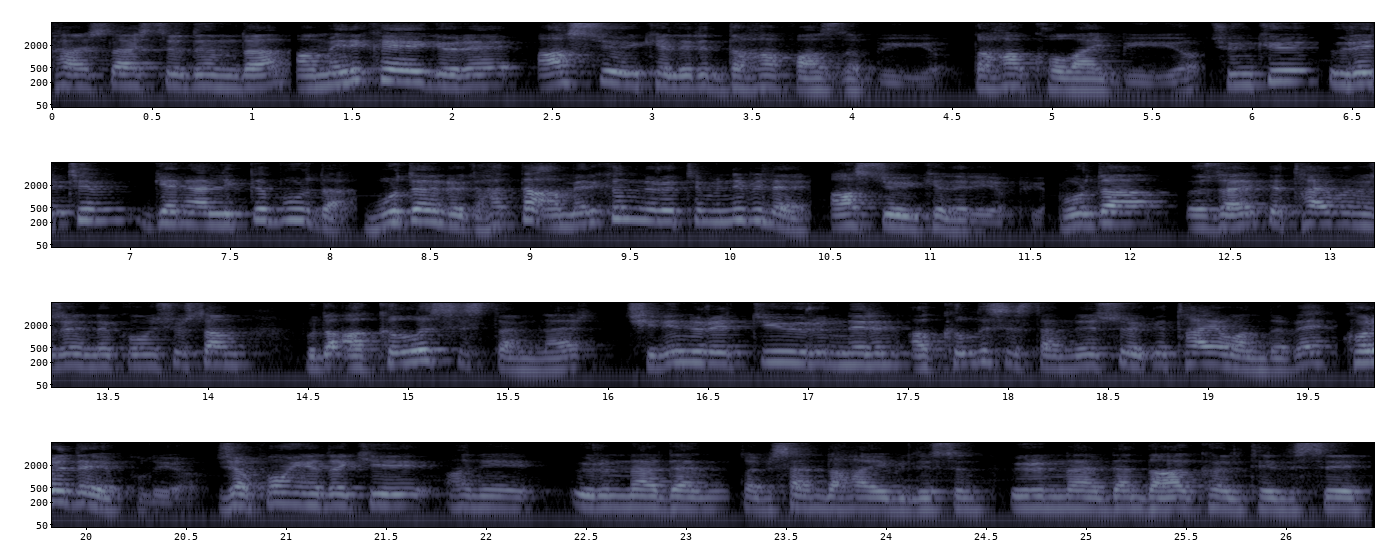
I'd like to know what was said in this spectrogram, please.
karşılaştırdığımda Amerika'ya göre Asya ülkeleri daha fazla büyüyor. Daha kolay büyüyor. Çünkü üretim genellikle burada. Buradan üretiyor. Hatta Amerika'nın üretimini bile Asya ülkeleri yapıyor. Burada özellikle Tayvan üzerinde konuşursam Burada akıllı sistemler, Çin'in ürettiği ürünlerin akıllı sistemleri sürekli Tayvan'da ve Kore'de yapılıyor. Japonya'daki hani ürünlerden tabii sen daha iyi bilirsin ürünlerden daha kalitelisi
